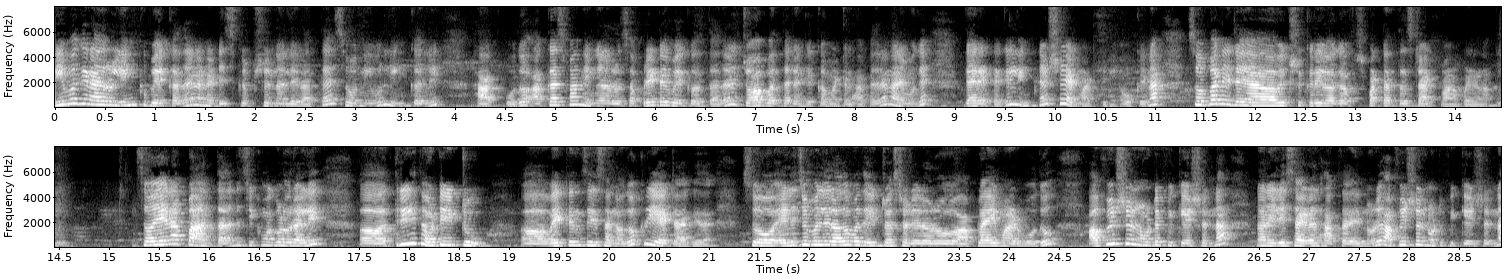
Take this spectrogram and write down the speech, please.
ನಿಮಗೇನಾದರೂ ಲಿಂಕ್ ಬೇಕಂದರೆ ನನ್ನ ಡಿಸ್ಕ್ರಿಪ್ಷನ್ನಲ್ಲಿರುತ್ತೆ ಸೊ ನೀವು ಲಿಂಕಲ್ಲಿ ಹಾಕ್ಬೋದು. ಅಕಸ್ಮಾತ್ ನಿಮ್ಗೆ ಏನಾದ್ರು ಸಪ್ರೇಟಾಗಿ ಬೇಕು ಅಂತಂದರೆ ಜಾಬ್ ಅಂತ ನನಗೆ ಕಮೆಂಟಲ್ಲಿ ಹಾಕಿದ್ರೆ ನಾನು ನಿಮಗೆ ಡೈರೆಕ್ಟಾಗಿ ಲಿಂಕ್ನ ಶೇರ್ ಮಾಡ್ತೀನಿ. ಓಕೆನಾ ಸೊ ಬನ್ನಿ ವೀಕ್ಷಕರು, ಇವಾಗ ಸ್ಪಟ್ ಸ್ಟಾರ್ಟ್ ಮಾಡಬೇಡ ಸೊ ಏನಪ್ಪ ಅಂತ ಅಂದರೆ ಚಿಕ್ಕಮಗಳೂರಲ್ಲಿ ತ್ರೀ ತರ್ಟಿ ಟು ವೇಕೆನ್ಸೀಸ್ ಅನ್ನೋದು ಕ್ರಿಯೇಟ್ ಆಗಿದೆ. ಸೊ ಎಲಿಜಿಬಲ್ ಇರೋದು ಮತ್ತು ಇಂಟ್ರೆಸ್ಟೆಡ್ ಇರೋರು ಅಪ್ಲೈ ಮಾಡ್ಬೋದು. ಅಫಿಷಿಯಲ್ ನೋಟಿಫಿಕೇಷನ್ನ ನಾನು ಇಲ್ಲಿ ಸೈಡಲ್ಲಿ ಹಾಕ್ತಾ ಇದ್ದೀನಿ ನೋಡಿ. ಅಫಿಷಿಯಲ್ ನೋಟಿಫಿಕೇಷನ್ನ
